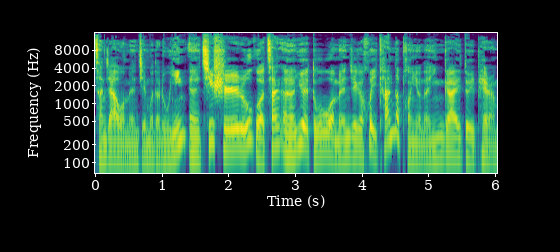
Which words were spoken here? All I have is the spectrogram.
参加我们节目的录音。呃，其实如果参呃阅读我们这个会刊的朋友呢，应该对佩然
